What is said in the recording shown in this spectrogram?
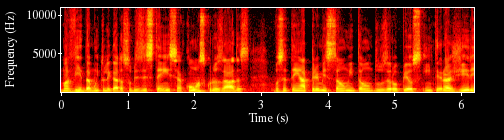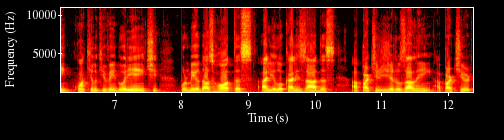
uma vida muito ligada à subsistência com as cruzadas, você tem a permissão então dos europeus interagirem com aquilo que vem do Oriente por meio das rotas ali localizadas a partir de Jerusalém, a partir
